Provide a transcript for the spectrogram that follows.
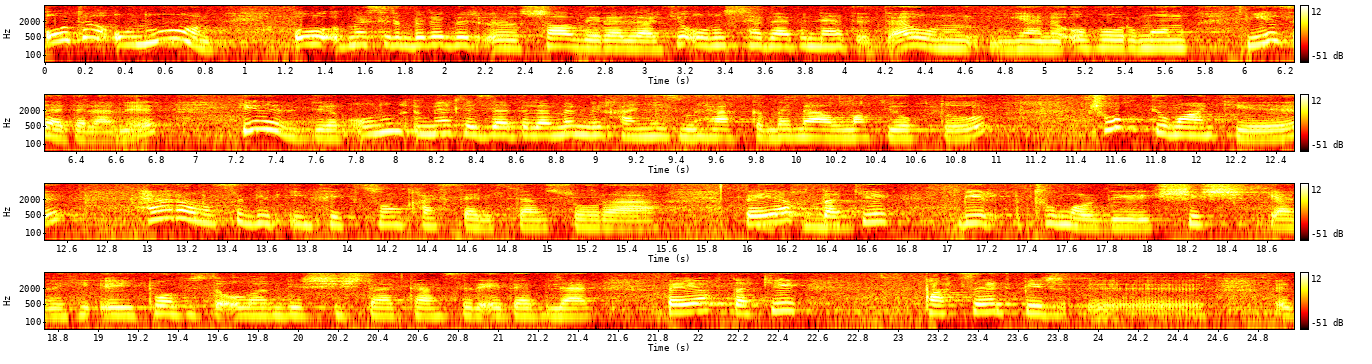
O da onun o məsələn belə bir e, sual verərlər ki, onun səbəbi nədir də? Onun yəni o hormon niyə zədələnir? Yenə də deyirəm, onun ümumiyyətlə zədələnmə mexanizmi haqqında məlumat yoxdur. Çox güman ki, hər hansı bir infeksion xəstəlikdən sonra və yaxud da ki, bir tumor deyirik, şiş, yəni hi- hipofizdə olan bir şişlər təsir edə bilər və yaxud da ki, pasiyent bir e, e,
